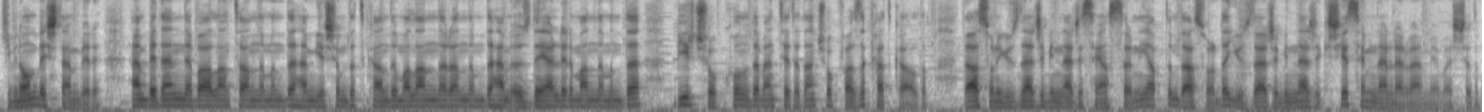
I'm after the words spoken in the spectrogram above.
2015'ten beri hem bedenle bağlantı anlamında hem yaşamda tıkandığım alanlar anlamında hem özdeğerlerim anlamında birçok konuda ben Theta'dan çok fazla katkı aldım. Daha sonra yüzlerce binlerce seanslarını yaptım. Daha sonra da yüzlerce binlerce kişiye seminerler vermeye başladım.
